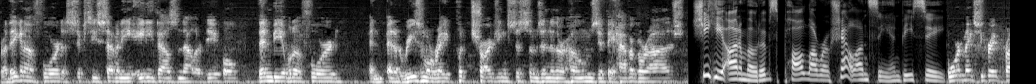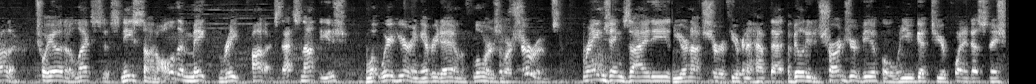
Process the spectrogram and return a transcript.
are they going to afford a 60, 70, 80,000 dollar vehicle, then be able to afford and at a reasonable rate put charging systems into their homes if they have a garage. Sheehy Automotive's Paul LaRochelle on CNBC. Ford makes a great product. Toyota, Lexus, Nissan, all of them make great products. That's not the issue. What we're hearing every day on the floors of our showrooms range anxiety. You're not sure if you're going to have that ability to charge your vehicle when you get to your point of destination.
